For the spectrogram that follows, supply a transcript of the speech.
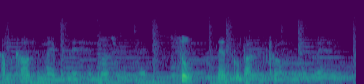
I'm counting my blessings, not regret. So let's go back to counting my blessings.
